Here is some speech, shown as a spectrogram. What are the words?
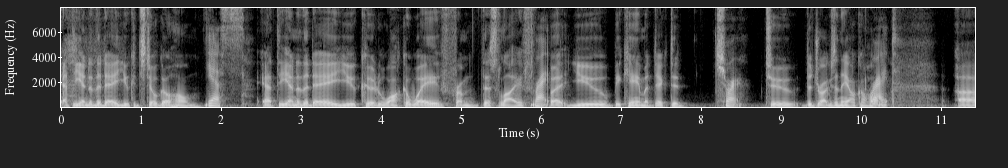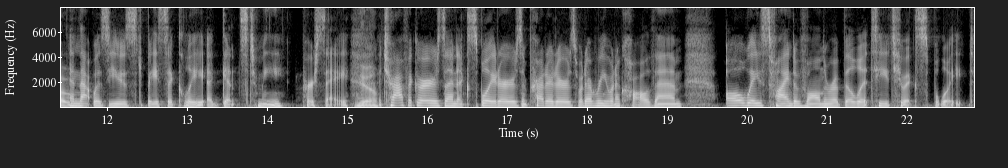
at the end of the day you could still go home. Yes. At the end of the day you could walk away from this life, Right. but you became addicted Sure. to the drugs and the alcohol. Right. Uh, and that was used basically against me per se. Yeah. Traffickers and exploiters and predators, whatever you want to call them, always find a vulnerability to exploit.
